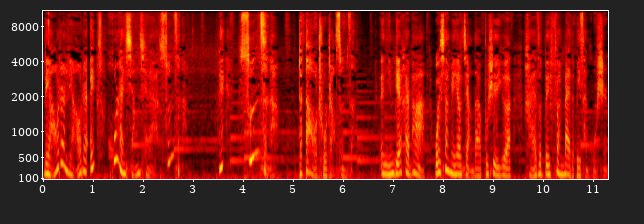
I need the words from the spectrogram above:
聊着聊着，哎，忽然想起来孙子呢，哎，孙子呢，这到处找孙子。哎，您别害怕，我下面要讲的不是一个孩子被贩卖的悲惨故事，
